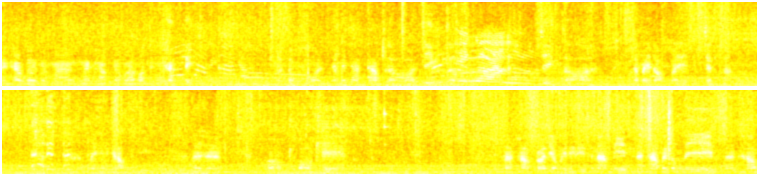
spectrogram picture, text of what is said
นะครับ โดยประมาณนะครับ แต่ว่ารถถึงขั้นติดมาสมควรยังไม่อยากกลับเหรอ จริงเหรอ จริงอะจริงเหรอ จะไปดอกไปเจ็ดหลังไม่ให้ขับนะฮะโอโอเค นะครับ ก็เดี๋ยวไปถึงที่สนามบินนะครับ ไม่ต้องรีบนะครับ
